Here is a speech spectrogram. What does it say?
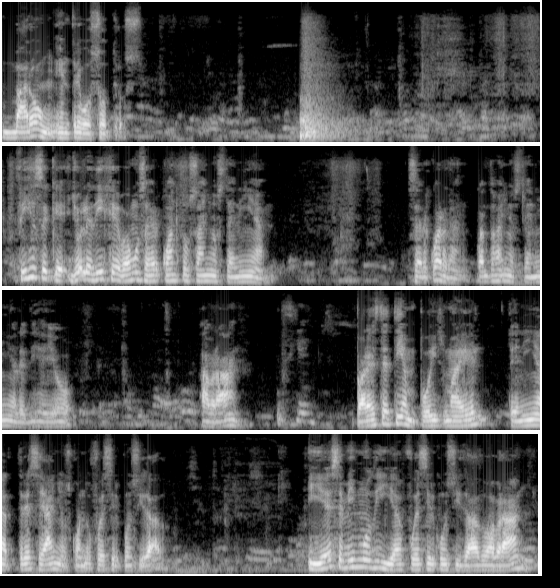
varón entre vosotros. Fíjese que yo le dije, vamos a ver cuántos años tenía. ¿Se recuerdan? ¿Cuántos años tenía? Les dije yo. Abraham. Para este tiempo Ismael tenía 13 años cuando fue circuncidado. Y ese mismo día fue circuncidado Abraham.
